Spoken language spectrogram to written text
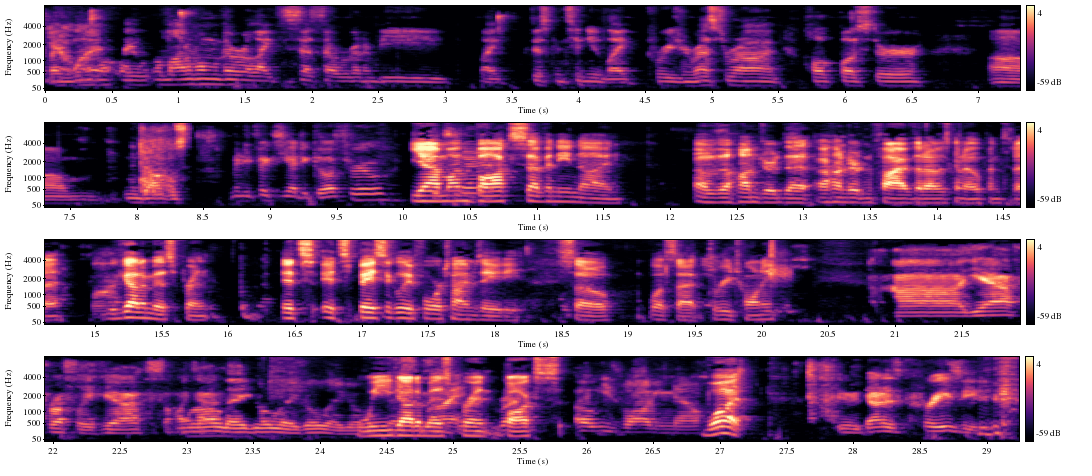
You Like, know one what? like a lot of them, there were like sets that were gonna be like discontinued, like Parisian Restaurant, Hulkbuster, um, Ninjago. How many fixes you had to go through? yeah, I'm on today? box 79 of the 100 that 105 that I was going to open today. We got a misprint. It's it's basically 4 times 80. So, what's that? 320. Uh, yeah, roughly, yeah, something like that. Lego, Lego, Lego. We got a misprint right. box. Oh, he's vlogging now. What? Dude, that is crazy.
